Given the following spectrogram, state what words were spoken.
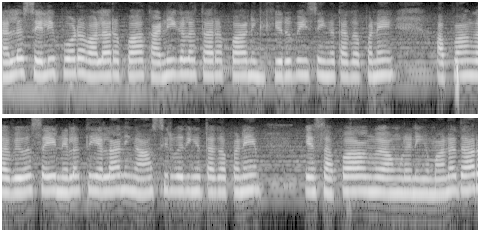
நல்ல செழிப்போட வளரப்பா கனிகளை தரப்பா. நீங்கள் கிருபை செய்யுங்க தகப்பனே. அப்பா அங்கே விவசாய நிலத்தையெல்லாம் நீங்கள் ஆசீர்வதிங்க தகப்பனே. எஸ் அப்பா அங்கே அவங்கள நீங்கள் மனதார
